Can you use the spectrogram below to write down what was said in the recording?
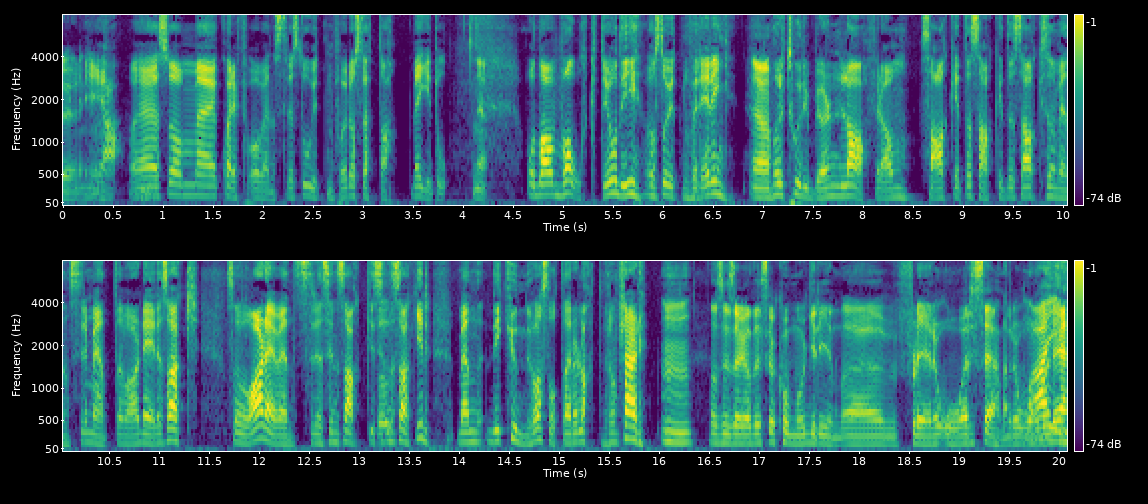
regjeringen. Ja, eh, som KrF og Venstre sto utenfor og støtta, begge to. Ja. Og da valgte jo de å stå utenfor regjering. Ja. Når Torbjørn la fram sak etter sak etter sak som Venstre mente var deres sak, så var det Venstre sin sak, sine saker. Men de kunne jo ha stått der og lagt den fram sjøl. Mm. Da syns jeg ikke at de skal komme og grine flere år senere over Nei, det.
